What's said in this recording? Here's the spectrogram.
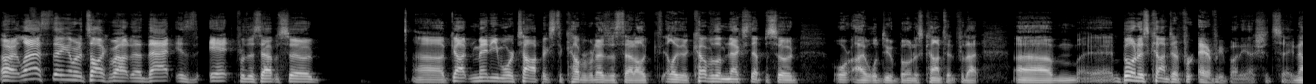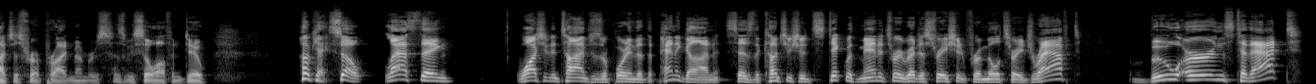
All right, last thing I'm going to talk about, and that is it for this episode. Uh, I've got many more topics to cover, but as I said, I'll, I'll either cover them next episode or I will do bonus content for that. Um, uh, bonus content for everybody, I should say, not just for our Pride members, as we so often do. Okay, so last thing Washington Times is reporting that the Pentagon says the country should stick with mandatory registration for a military draft. Boo earns to that.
